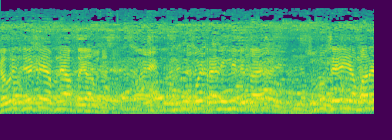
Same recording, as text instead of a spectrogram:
गवरी देख के अपने आप तैयार हो जाते हैं। उनको कोई ट्रेनिंग नहीं देता है। शुरू से ही हमारे,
